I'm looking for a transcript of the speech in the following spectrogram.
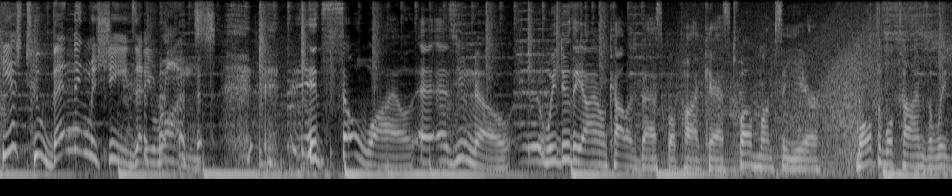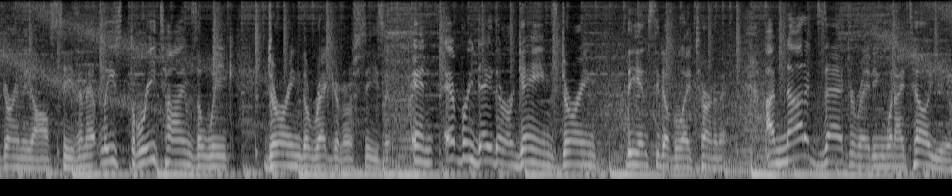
He has two vending machines that he runs. it's so wild. As you know, we do the Eye on College Basketball podcast 12 months a year, multiple times a week during the off season, at least three times a week during the regular season. And every day there are games during the NCAA tournament. I'm not exaggerating when I tell you,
